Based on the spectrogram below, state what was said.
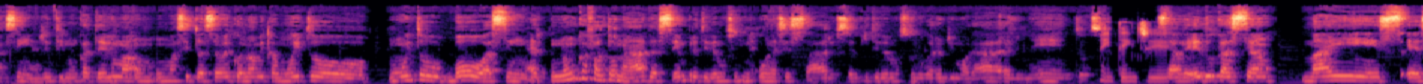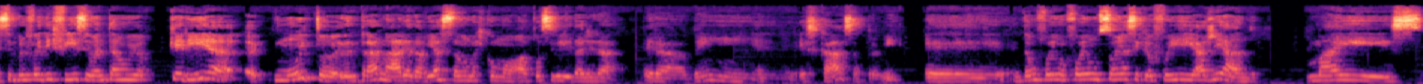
assim a gente nunca teve uma, uma situação econômica muito muito boa assim. Nunca faltou nada sempre tivemos o necessário sempre tivemos um lugar onde morar alimentos entendi. sabe educação mas é, sempre foi difícil, então eu queria é, muito entrar na área da aviação, mas como a possibilidade era, era bem é, escassa para mim, é, então foi, foi um sonho assim que eu fui adiando. Mas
